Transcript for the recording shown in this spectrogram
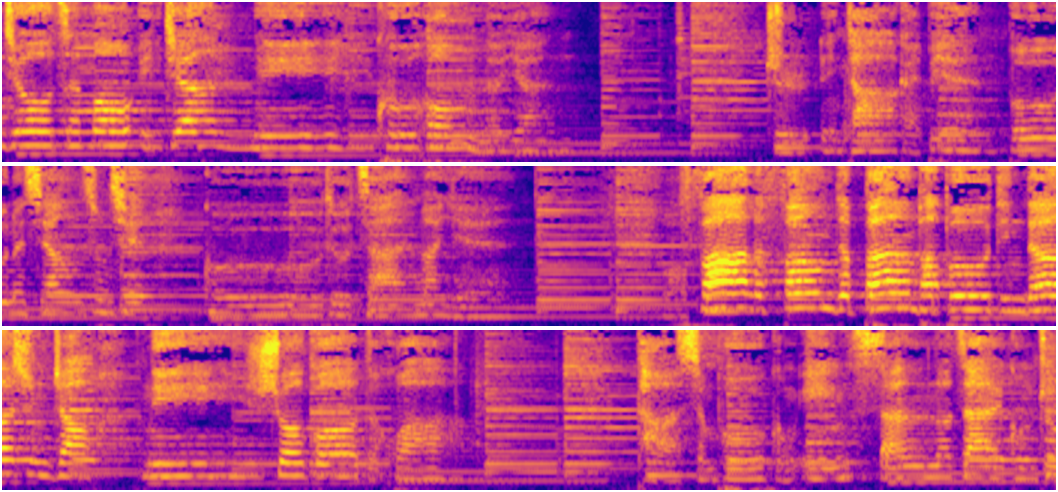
就在某一天，你哭红了眼，只因他改变，不能像从前，孤独在蔓延。我发了疯的奔跑，不停的寻找你说过的话。它像蒲公英散落在空中，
